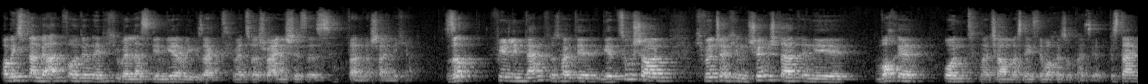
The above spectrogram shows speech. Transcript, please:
Ob ich es dann beantworte oder nicht, überlasse ihr mir, wie gesagt, wenn es was Schweinisches ist, dann wahrscheinlich ja. So, vielen lieben Dank fürs heutige Zuschauen. Ich wünsche euch einen schönen Start in die Woche und mal schauen, was nächste Woche so passiert. Bis dann.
